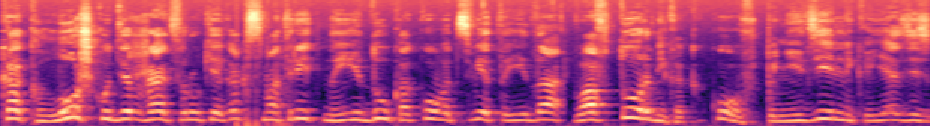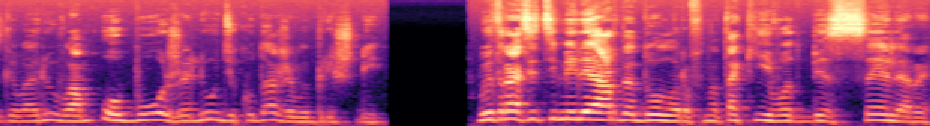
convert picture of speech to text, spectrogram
как ложку держать в руке, как смотреть на еду, какого цвета еда во вторник, а какого в понедельник. И я здесь говорю вам, о боже, люди, куда же вы пришли? Вы тратите миллиарды долларов на такие вот бестселлеры,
